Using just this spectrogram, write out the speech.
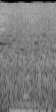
Just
